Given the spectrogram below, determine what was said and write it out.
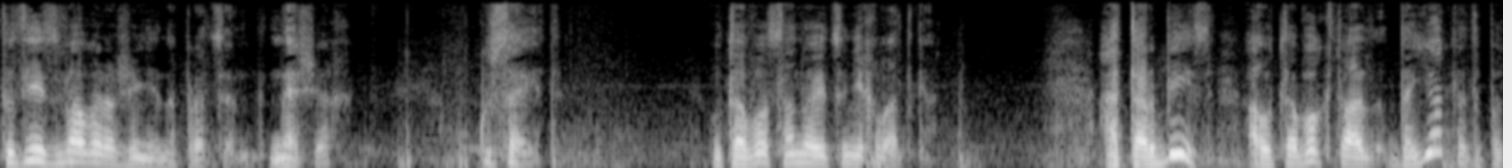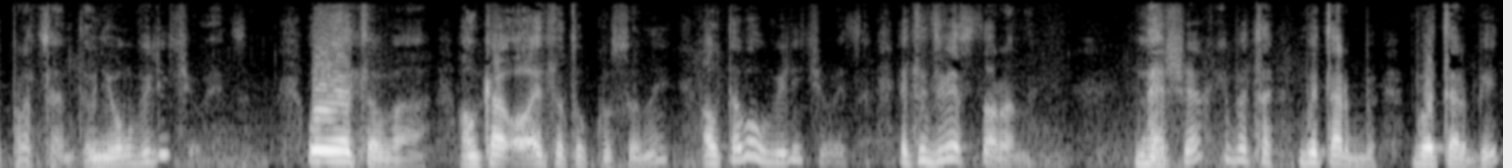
Тут есть два выражения на процент. Нешах кусает. У того становится нехватка. А торбис, а у того, кто дает это под проценты, у него увеличивается. У этого, он как, этот укусанный, а у того увеличивается. Это две стороны. Нешах и ватарбит.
